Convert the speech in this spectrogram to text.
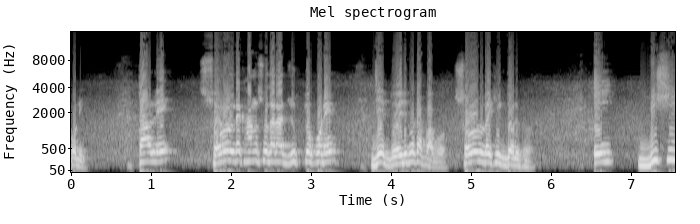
করি, তাহলে সরল রেখাংশ দ্বারা যুক্ত করে যে দৈর্ঘ্যটা পাবো, সরল রৈখিক দৈর্ঘ্য। এই বিশি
